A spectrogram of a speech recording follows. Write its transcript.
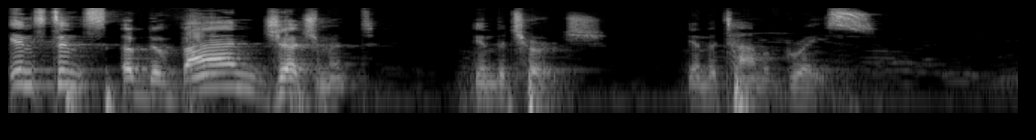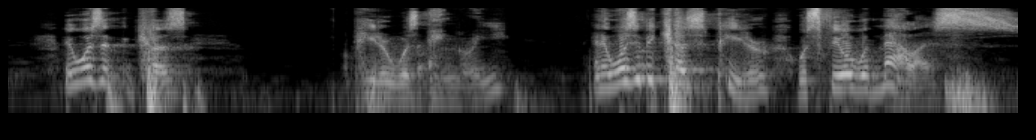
instance of divine judgment in the church in the time of grace. It wasn't because Peter was angry and it wasn't because Peter was filled with malice.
